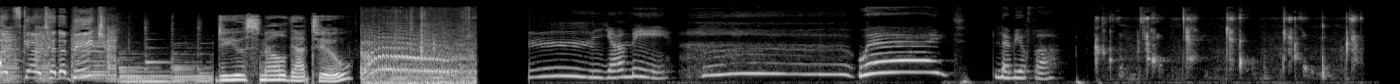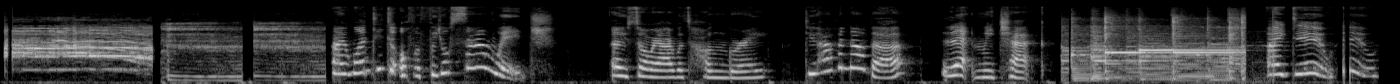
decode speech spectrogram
Let's go to the beach. Do you smell that too? Mmm, yummy. Wait! Leviosa. I wanted to offer for your sandwich. Oh, sorry, I was hungry. Do you have another? Let me check. I do. do.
